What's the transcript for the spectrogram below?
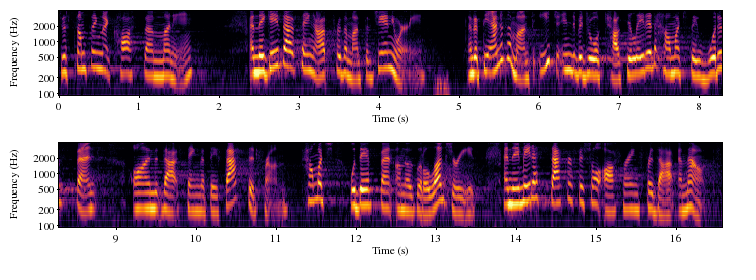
just something that cost them money. And they gave that thing up for the month of January. And at the end of the month, each individual calculated how much they would have spent on that thing that they fasted from. How much would they have spent on those little luxuries? And they made a sacrificial offering for that amount.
